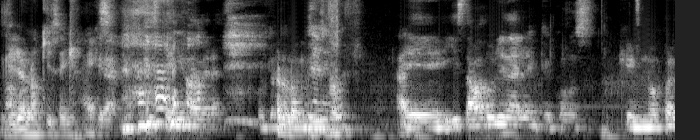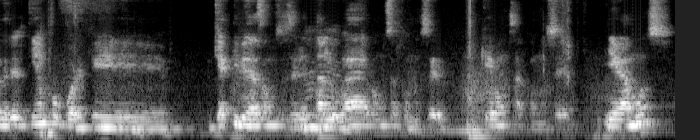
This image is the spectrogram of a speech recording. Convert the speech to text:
Que yo no quise ir. Hay que ir a- ir ver, Pero lo no- mismo. eh, y estaba duro y dale que, con los- que no perder el tiempo porque qué actividades vamos a hacer en tal Ujú. lugar, vamos a conocer, qué vamos a conocer. Llegamos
